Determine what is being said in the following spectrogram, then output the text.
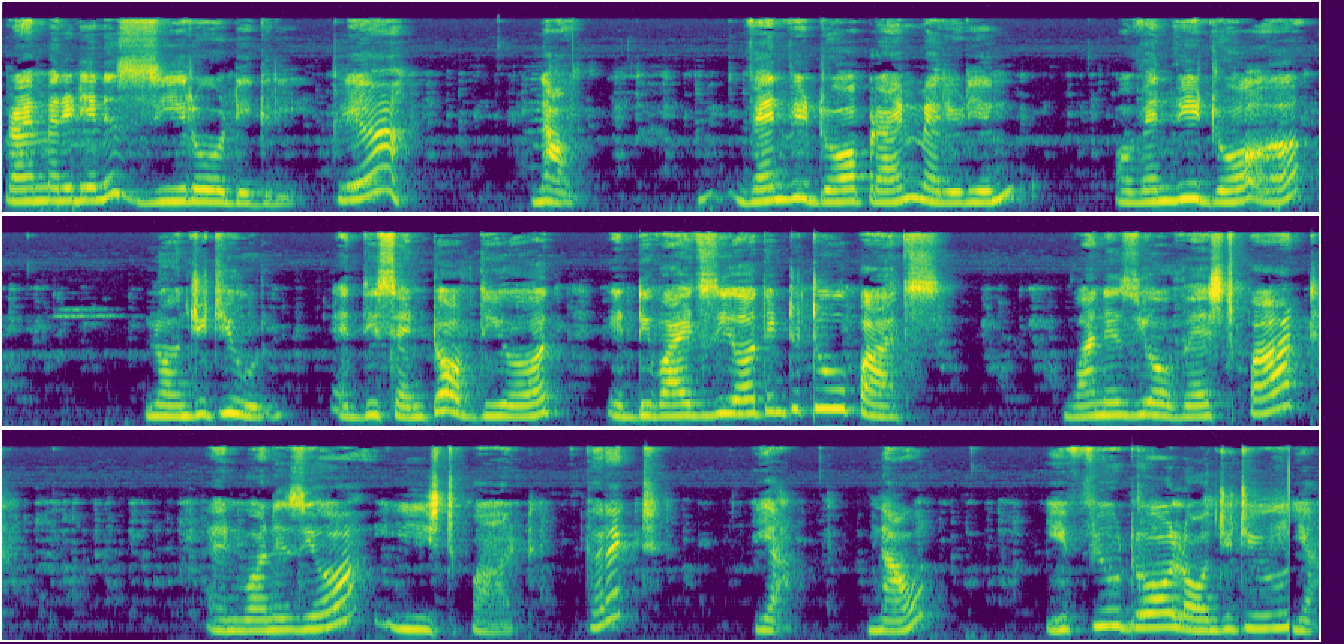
Prime meridian is 0 degree. Clear? Now when we draw prime meridian or when we draw a longitude at the center of the earth it divides the earth into two parts. One is your west part and one is your east part. Correct? Yeah. Now, if you draw longitude, yeah.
